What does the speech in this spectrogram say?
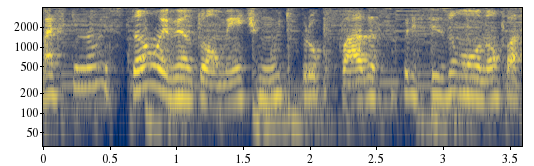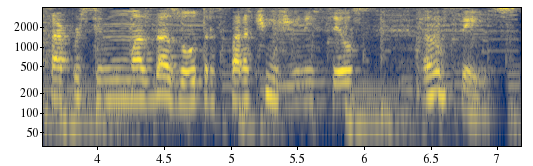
mas que não estão eventualmente muito preocupadas se precisam ou não passar por cima umas das outras para atingirem seus anseios.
